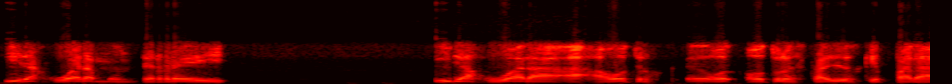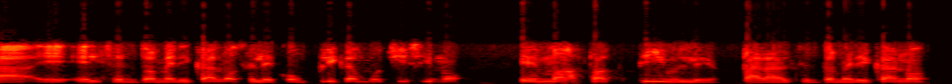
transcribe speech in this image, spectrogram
ir a jugar a Monterrey ir a jugar a, otros otros estadios que para eh, el centroamericano se le complica muchísimo es más factible para el centroamericano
